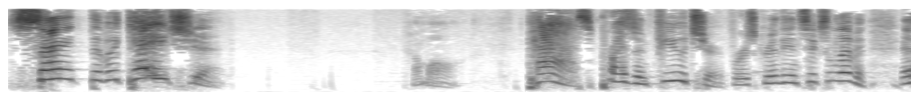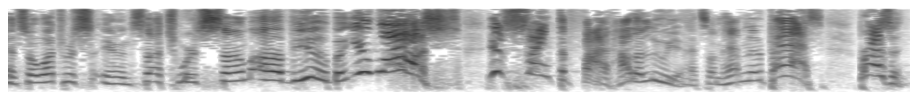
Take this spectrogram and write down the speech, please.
sanctification. Come on. Past, present, future. 1 Corinthians 6.11. And so what were, and such were some of you, but you're washed. You're sanctified. Hallelujah. That's something happened in the past. Present.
